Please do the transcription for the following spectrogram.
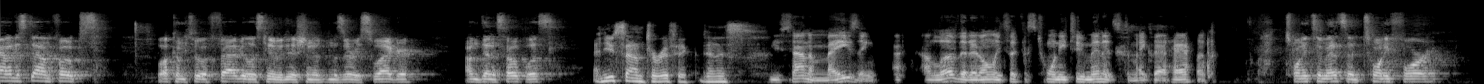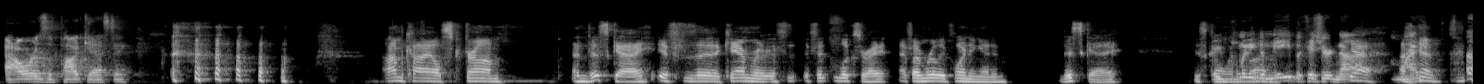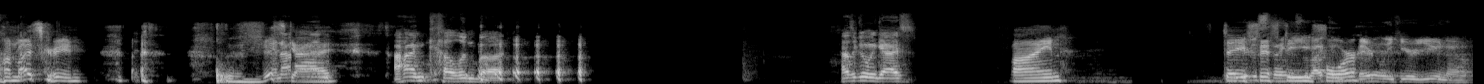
Counting us down, folks. Welcome to a fabulous new edition of Missouri Swagger. I'm Dennis Hopeless. And you sound terrific, Dennis. You sound amazing. I, I love that it only took us 22 minutes to make that happen. 22 minutes and 24 hours of podcasting. I'm Kyle Strahm, and this guy, if the camera, if if it looks right, if I'm really pointing at him, this guy is Are you going. pointing to me because you're not? Yeah, I My- am on my screen. this And I'm- guy. I'm Cullen Bunn. How's it going, guys? Fine. Day Weirdest thing is that I fifty-four. barely hear you now.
